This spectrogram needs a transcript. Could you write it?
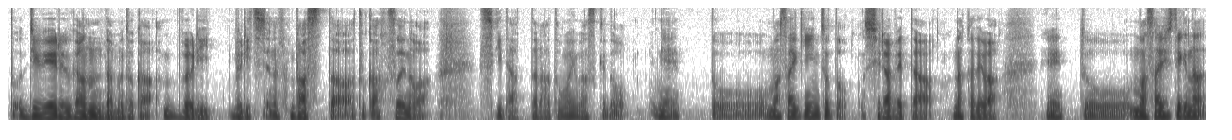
と、デュエルガンダムとか、ブリブリッツじゃない、バスターとか、そういうのは好きだったなと思いますけど、えっと、まあ最近ちょっと調べた中では、えっと、まあ最終的な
